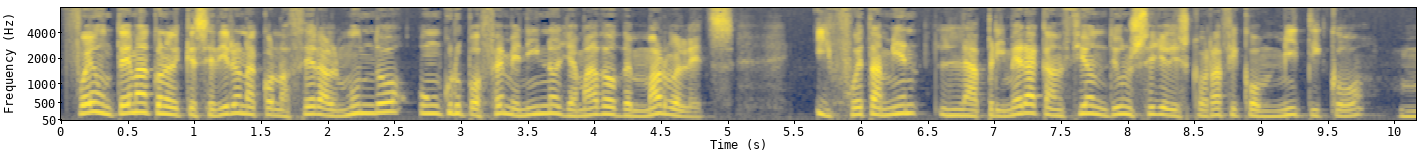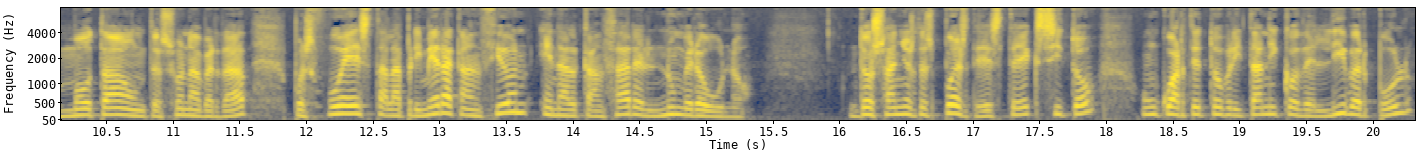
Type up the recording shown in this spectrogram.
Fue un tema con el que se dieron a conocer al mundo un grupo femenino llamado The Marvelettes. Y fue también la primera canción de un sello discográfico mítico, Motown, ¿te suena verdad? Pues fue esta la primera canción en alcanzar el número uno. Dos años después de este éxito, un cuarteto británico de Liverpool,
